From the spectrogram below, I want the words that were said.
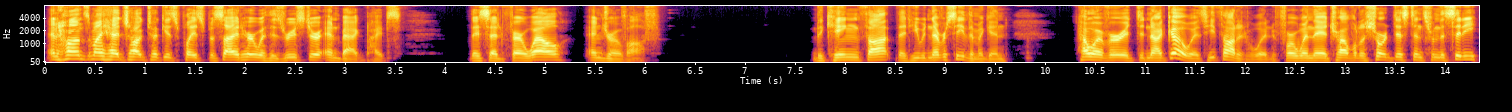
and Hans my hedgehog took his place beside her with his rooster and bagpipes. They said farewell and drove off. The king thought that he would never see them again. However, it did not go as he thought it would, for when they had traveled a short distance from the city,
